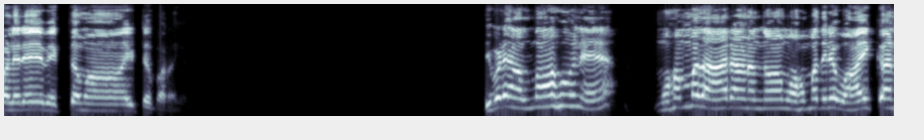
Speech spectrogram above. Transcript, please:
വളരെ വ്യക്തമായിട്ട് പറയും ഇവിടെ അള്ളാഹുവിന് മുഹമ്മദ് ആരാണെന്നോ മുഹമ്മദിനെ വായിക്കാൻ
